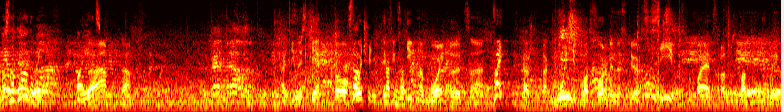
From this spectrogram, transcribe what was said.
Разноплановый боец. Да, да. Один из тех, кто Стоп! очень эффективно пользуется, скажем так, мультиплатформенностью RCC и выступает сразу с под боевым.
